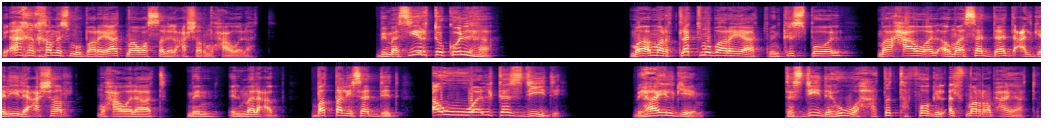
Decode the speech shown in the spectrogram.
بآخر خمس مباريات ما وصل العشر محاولات. بمسيرته كلها ما أمر ثلاث مباريات من كريس بول ما حاول أو ما سدد على القليلة عشر محاولات من الملعب. بطل يسدد أول تسديدة بهاي ال game تسديدة هو حاططها فوق الألف مرة بحياته.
